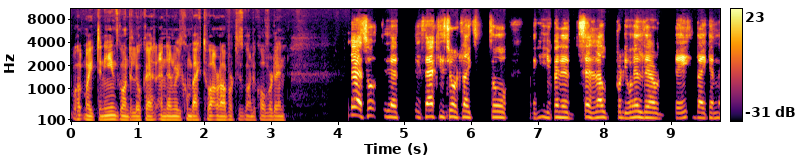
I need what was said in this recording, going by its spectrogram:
what Mike Dineen's going to look at, and then we'll come back to what Robert is going to cover then. Yeah, so yeah, exactly, Stuart. Like, so like, you kind of set it out pretty well there. They, like, and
